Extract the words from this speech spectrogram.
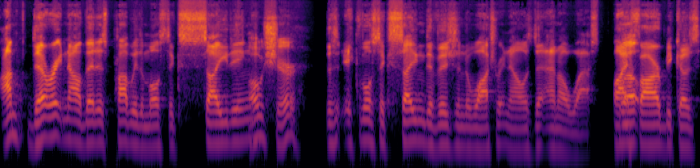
I'm that right now. That is probably the most exciting. Oh sure. the most exciting division to watch right now is the NL West by Well- far because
